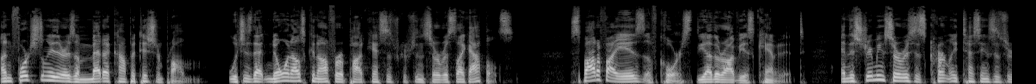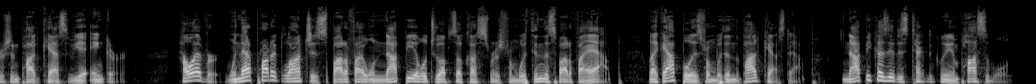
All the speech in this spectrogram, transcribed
Unfortunately, there is a meta competition problem, which is that no one else can offer a podcast subscription service like Apple's. Spotify is, of course, the other obvious candidate, and the streaming service is currently testing subscription podcasts via Anchor. However, when that product launches, Spotify will not be able to upsell customers from within the Spotify app, like Apple is from within the podcast app. Not because it is technically impossible,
